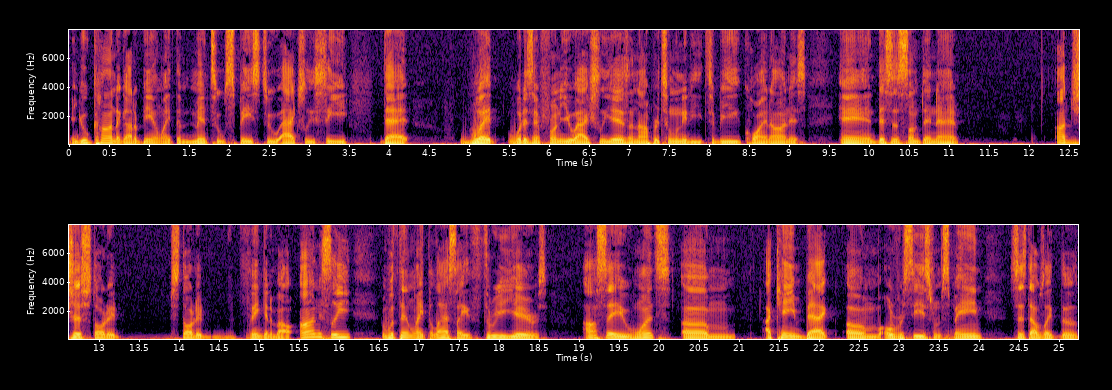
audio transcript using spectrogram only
And you kind of got to be in like the mental space to actually see that what what is in front of you actually is an opportunity to be quite honest and this is something that I just started started thinking about. Honestly, within like the last like three years, I'll say once um, I came back um, overseas from Spain, since that was like the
